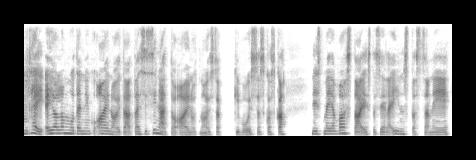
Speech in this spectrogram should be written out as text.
Mutta hei, ei olla muuten niin kuin ainoita, tai siis sinä et ole ainut noissa kivuissa, koska niistä meidän vastaajista siellä Instassa, niin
